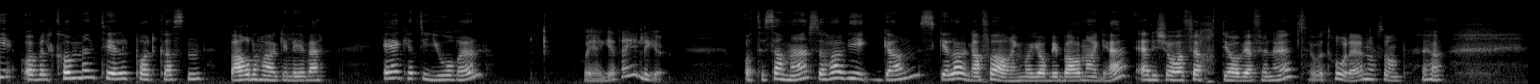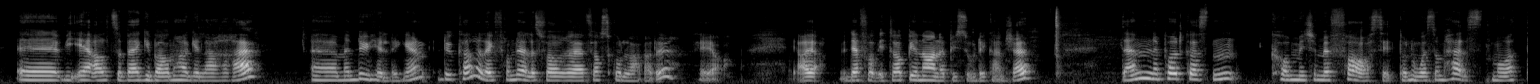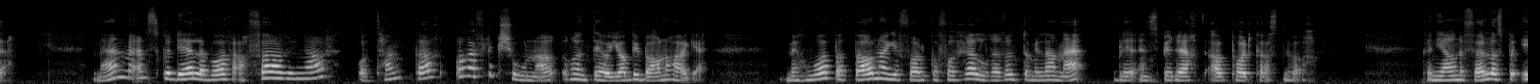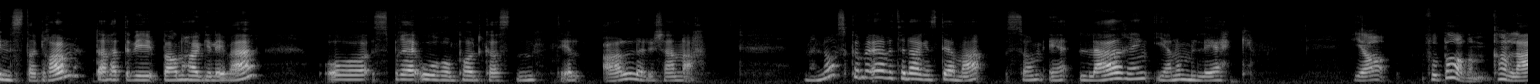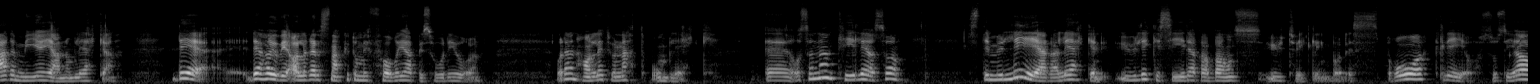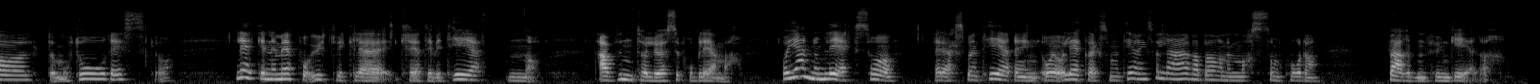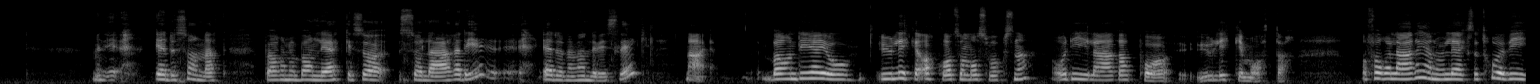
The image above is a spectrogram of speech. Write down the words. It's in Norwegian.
Hei og velkommen til podkasten Barnehagelivet. Jeg heter Jorunn, Og jeg heter Hildegunn. og til sammen så har vi ganske lang erfaring med å jobbe i barnehage. Er det ikke over 40 år vi har funnet ut? Jo, jeg tror det er noe sånt. Ja. Eh, vi er altså begge barnehagelærere. Eh, men du Hildegunn, du kaller deg fremdeles for eh, førskolelærer, du? Ja. Ja ja, det får vi ta opp i en annen episode, kanskje. Denne podkasten kommer ikke med fasit på noe som helst måte. Men vi ønsker å dele våre erfaringer og tanker og refleksjoner rundt det å jobbe i barnehage. Vi håper at barnehagefolk og foreldre rundt om i landet blir inspirert av podkasten vår. Kan gjerne følge oss på Instagram. Der heter vi Barnehagelivet. Og spre ordet om podkasten til alle du kjenner. Men nå skal vi over til dagens tema, som er læring gjennom lek. ja, for barn kan lære mye gjennom leken. Det, det har jo vi allerede snakket om i forrige episode, Jorunn. Og den handlet jo nettopp om lek. Eh, og som nevnt tidligere, så stimulerer leken ulike sider av barns utvikling. Både språklig og sosialt og motorisk. Og leken er med på å utvikle kreativiteten og evnen til å løse problemer. Og gjennom lek så er det eksperimentering, og, og lek og eksperimentering så lærer barnet masse om hvordan verden fungerer. Men er det sånn at bare når barn leker, så, så lærer de? Er det nødvendigvis slik? Nei. Barn de er jo ulike akkurat som oss voksne, og de lærer på ulike måter. Og for å lære gjennom lek, så tror jeg vi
